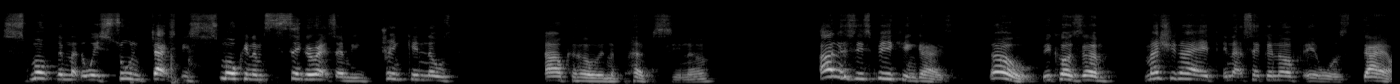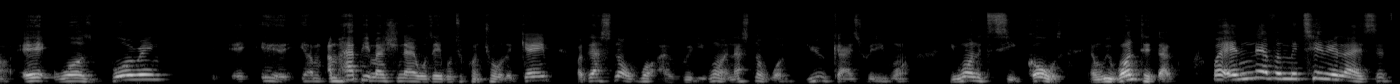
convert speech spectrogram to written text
smoke them like the way Sean Jacks be smoking them cigarettes and be drinking those alcohol in the pubs. You know, honestly speaking, guys, no, because um, Manchester United in that second half it was dire. It was boring I'm happy Manchester United was able to control the game, but that's not what I really want. That's not what you guys really want. You wanted to see goals, and we wanted that, but it never materialized. It,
